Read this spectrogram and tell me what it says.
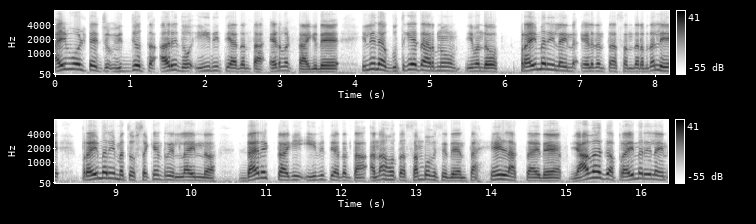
ಹೈ ವೋಲ್ಟೇಜ್ ವಿದ್ಯುತ್ ಹರಿದು ಈ ರೀತಿಯಾದಂತ ಎಡವಟ್ಟಾಗಿದೆ. ಇಲ್ಲಿನ ಗುತ್ತಿಗೆದಾರನು ಈ ಒಂದು ಪ್ರೈಮರಿ ಲೈನ್ ಎಳೆದಂತ ಸಂದರ್ಭದಲ್ಲಿ ಪ್ರೈಮರಿ ಮತ್ತು ಸೆಕೆಂಡರಿ ಲೈನ್ ಡೈರೆಕ್ಟ್ ಆಗಿ ಈ ರೀತಿಯಾದಂತಹ ಅನಾಹುತ ಸಂಭವಿಸಿದೆ ಅಂತ ಹೇಳಲಾಗ್ತಾ ಇದೆ. ಯಾವಾಗ ಪ್ರೈಮರಿ ಲೈನ್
